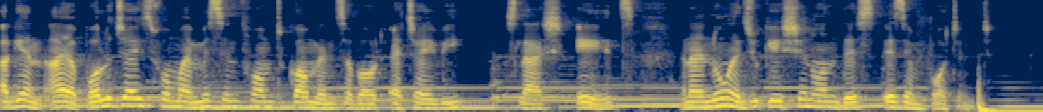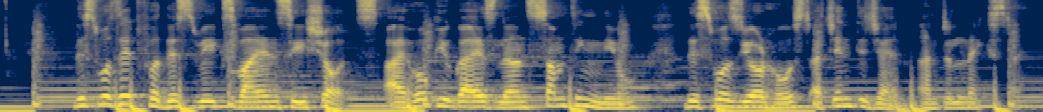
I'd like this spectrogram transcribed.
Again, I apologize for my misinformed comments about HIV slash AIDS, and I know education on this is important. This was it for this week's YNC Shorts. I hope you guys learned something new. This was your host Achinti Jain. Until next time.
